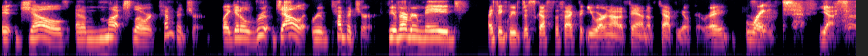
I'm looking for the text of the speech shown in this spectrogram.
it gels at a much lower temperature. Like it'll gel at room temperature. If you've ever made, I think we've discussed the fact that you are not a fan of tapioca, right? Right. Yes.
